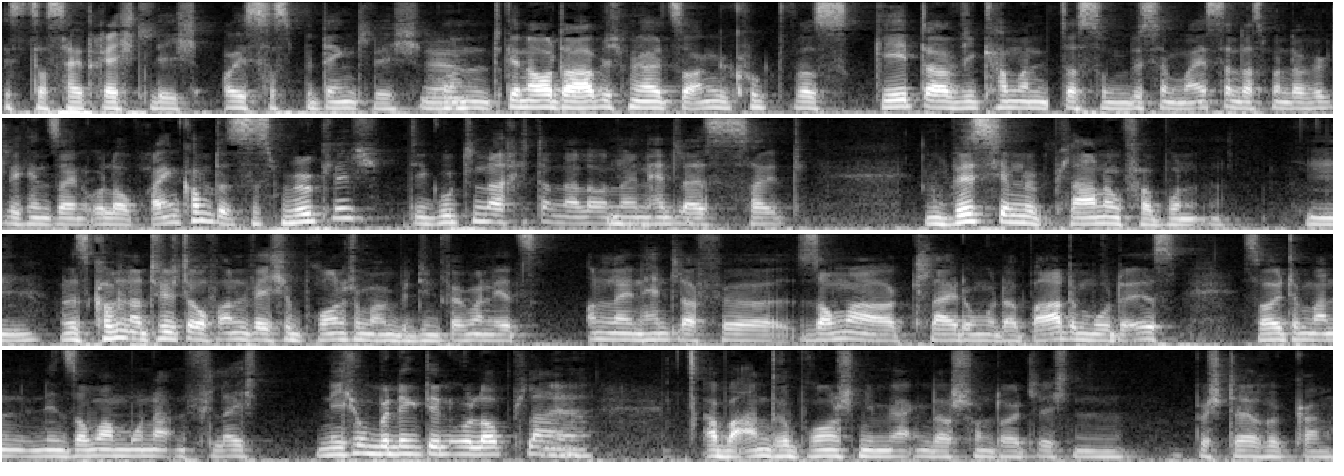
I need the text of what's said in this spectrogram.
ist das halt rechtlich äußerst bedenklich. Ja. Und genau da habe ich mir halt so angeguckt, was geht da, wie kann man das so ein bisschen meistern, dass man da wirklich in seinen Urlaub reinkommt. Es ist möglich. Die gute Nachricht an alle Online-Händler ist es halt ein bisschen mit Planung verbunden. Mhm. Und es kommt natürlich darauf an, welche Branche man bedient. Wenn man jetzt Online-Händler für Sommerkleidung oder Bademode ist, sollte man in den Sommermonaten vielleicht nicht unbedingt den Urlaub planen. Ja. Aber andere Branchen, die merken da schon deutlich einen Bestellrückgang.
